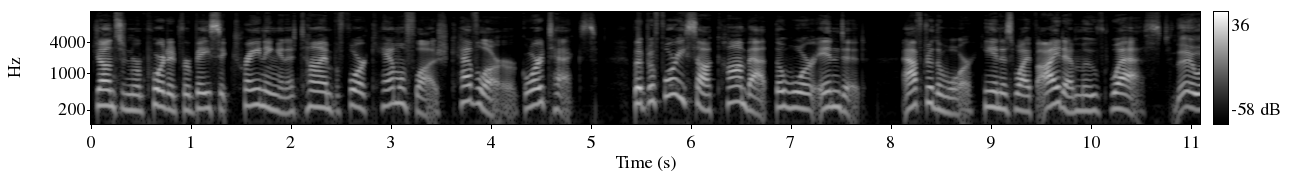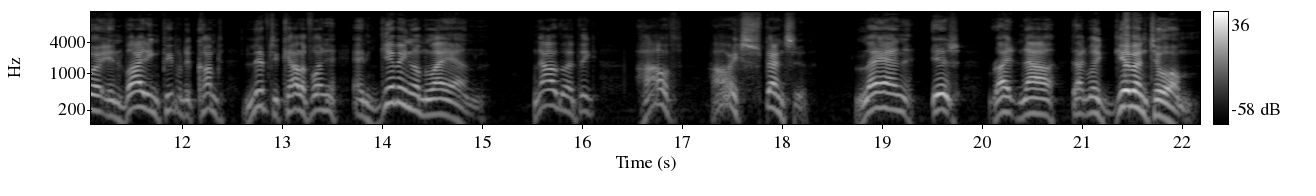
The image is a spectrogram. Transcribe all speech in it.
Johnson reported for basic training in a time before camouflage, Kevlar, or Gore-Tex. But before he saw combat, the war ended. After the war, he and his wife Ida moved west. They were inviting people to come to live to California and giving them land. Now that I think how how expensive land is right now that was given to them.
